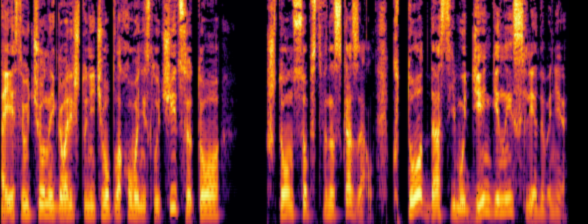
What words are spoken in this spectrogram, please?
А если ученый говорит, что ничего плохого не случится, то что он, собственно, сказал? Кто даст ему деньги на исследования?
